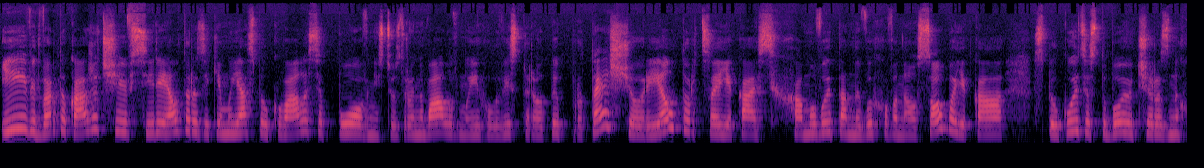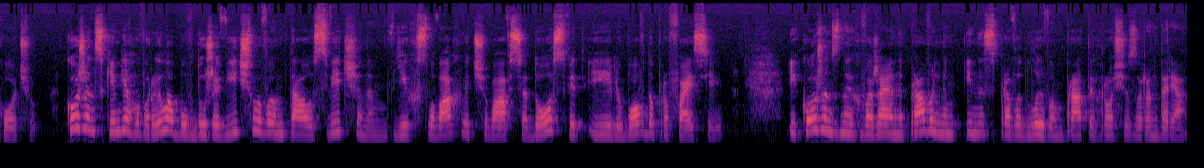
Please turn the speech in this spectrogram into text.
І відверто кажучи, всі ріелтори, з якими я спілкувалася, повністю зруйнували в моїй голові стереотип про те, що ріелтор це якась хамовита, невихована особа, яка спілкується з тобою через не хочу. Кожен, з ким я говорила, був дуже вічливим та освіченим. В їх словах відчувався досвід і любов до професії. І кожен з них вважає неправильним і несправедливим брати гроші з орендаря.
